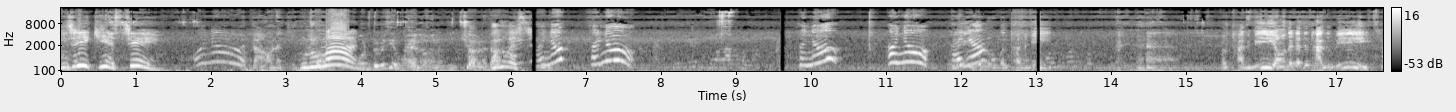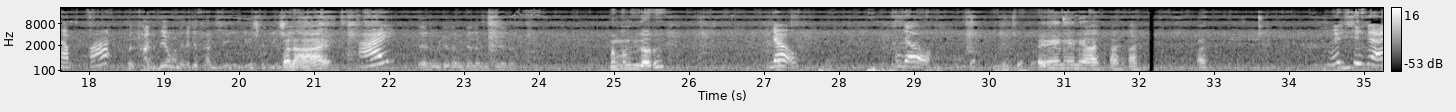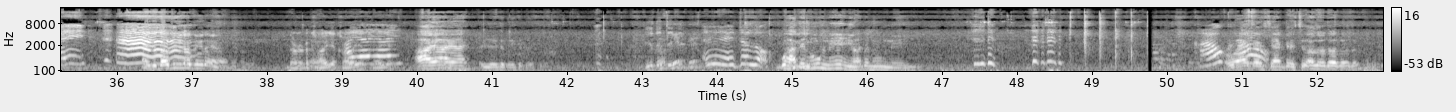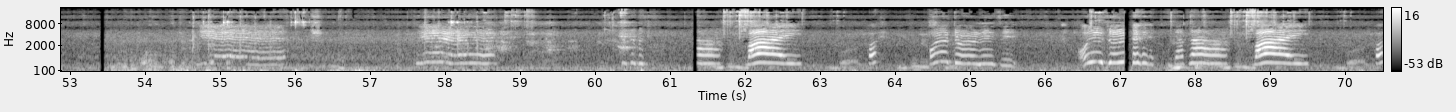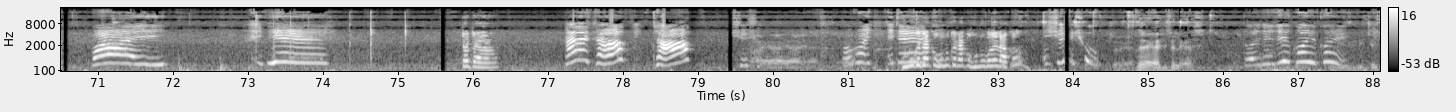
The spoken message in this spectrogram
Misery কি এসছে? দাও হনুমান। থাকবি হ্যাঁ, বল থাকবি? আমাদের কাছে থাকবি। বল থাকবি আমাদের কাছে থাকবি। বল আয়। আই দে তো উঠে দাও উঠে দাও উঠে দাও। মাম্মা দাও তো। দাও। দাও। kìa Ê nè nè nè ai ai ai ai ai từ đâu từ đâu từ đây nè Đâu rồi nó khơi á khơi á khơi á Ai ai ai Ê thử đi thử đi Tiếp tiếp tiếp Ủa hả tên hôn nè hả tên hôn nè Ủa ai tên xe tên sữa rồi rồi rồi rồi bye bye ওই চলেছি ওই চলেছি tata. Bye bye bye ইয়ে tata হুনুকে ডাকো হুনুকে ডাকো হুনু বলে ডাকো। চলে গেছে চলে গেছে। চলে কই কই? নিচে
